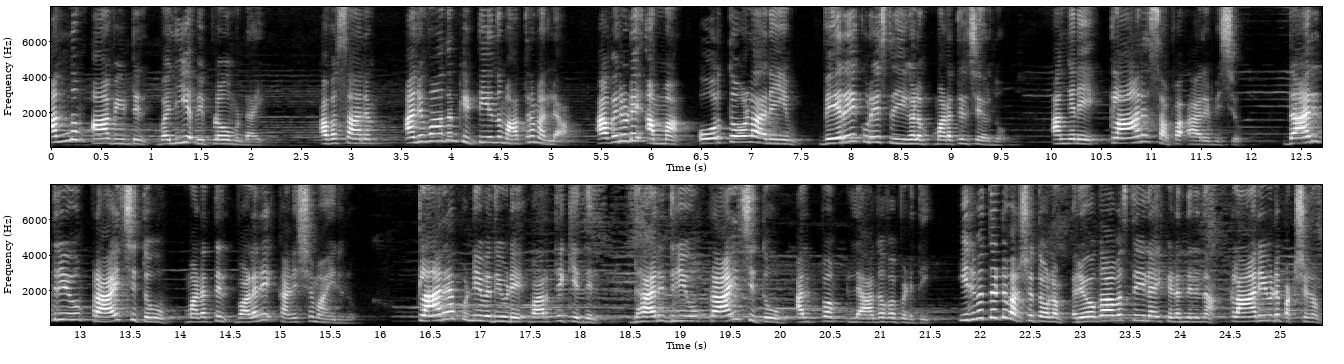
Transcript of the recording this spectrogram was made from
അന്നും ആ വീട്ടിൽ വലിയ വിപ്ലവമുണ്ടായി. അവസാനം അനുവാദം കിട്ടിയെന്ന് മാത്രമല്ല അവരുടെ അമ്മ ഓർത്തോളാനയും വേറെ കുറെ സ്ത്രീകളും മഠത്തിൽ ചേർന്നു. അങ്ങനെ ക്ലാര സഭ ആരംഭിച്ചു. ദാരിദ്ര്യവും പ്രായച്ചിത്തവും മഠത്തിൽ വളരെ കണിശമായിരുന്നു. ക്ലാര പുണ്യവതിയുടെ വാർദ്ധക്യത്തിൽ ദാരിദ്ര്യവും പ്രായച്ചിത്തവും അല്പം ലാഘവപ്പെടുത്തി. ഇരുപത്തെട്ട് വർഷത്തോളം രോഗാവസ്ഥയിലായി കിടന്നിരുന്ന ക്ലാരയുടെ ഭക്ഷണം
